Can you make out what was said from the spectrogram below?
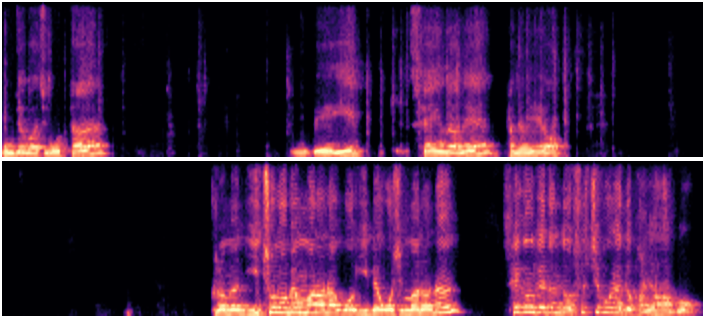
공제받지 못할 이 매입 세액란에 반영해요. 그러면 2,500만 원하고 250만 원은 세금 계산도 수치분에도 반영하고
